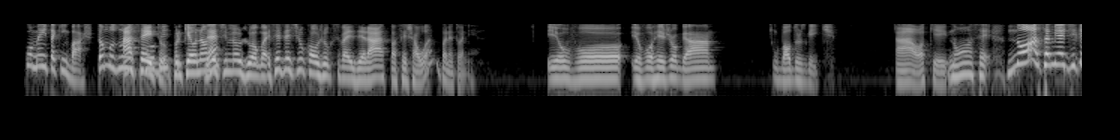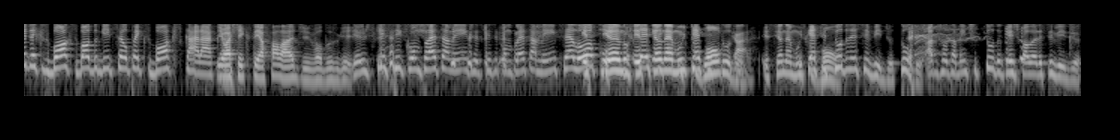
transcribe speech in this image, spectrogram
comenta aqui embaixo. Estamos no Aceito, YouTube, porque eu não né? decidi meu jogo. Você decidiu qual jogo você vai zerar pra fechar o ano, Panetone? Eu vou, eu vou rejogar o Baldur's Gate. Ah, ok. Nossa, é... Nossa, minha dica de Xbox, Baldur's Gate saiu pra Xbox, caraca. Eu achei que você ia falar de Baldur's Gate. Eu esqueci completamente, eu esqueci completamente. Você é louco. Esse ano, esquece, esse ano é muito bom, tudo. cara. Esse ano é muito esquece bom. Esquece tudo desse vídeo, tudo, absolutamente tudo que a gente falou nesse vídeo.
